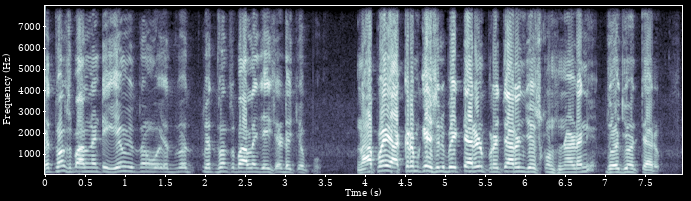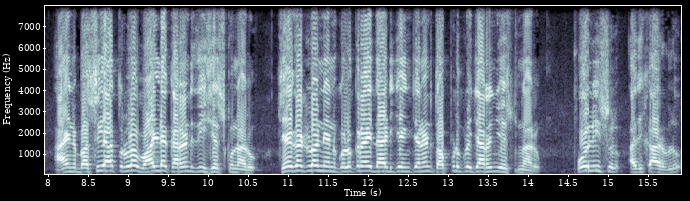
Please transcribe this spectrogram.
విధ్వంస పాలన అంటే ఏం విధ్వంస పాలన చేశాడో చెప్పు. నాపై అక్రమ కేసులు పెట్టారని ప్రచారం చేసుకుంటున్నాడని ధ్వజమెత్తారు. ఆయన బస్సు యాత్రలో వాళ్ళే కరెంటు తీసేసుకున్నారు. చీకట్లో నేను గులకరాయి దాడి చేయించానని తప్పుడు ప్రచారం చేస్తున్నారు. పోలీసులు అధికారులు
